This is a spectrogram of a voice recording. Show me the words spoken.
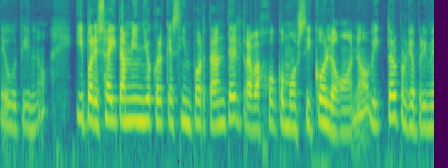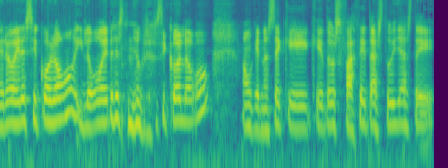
útil, ¿no? Y por eso ahí también yo creo que es importante el trabajo como psicólogo, ¿no, Víctor? Porque primero eres psicólogo y luego eres neuropsicólogo, aunque no sé qué, dos facetas tuyas te,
